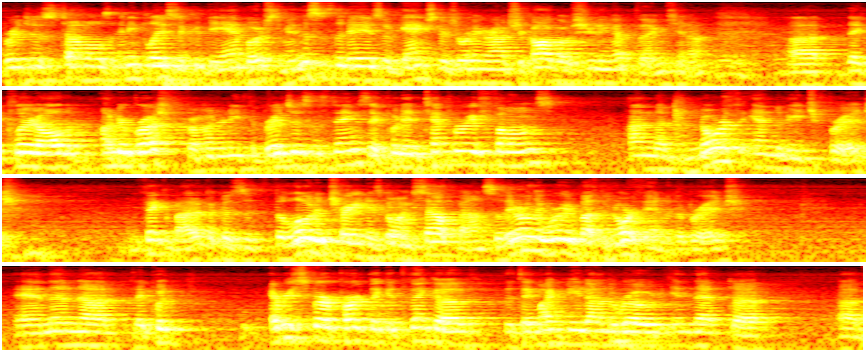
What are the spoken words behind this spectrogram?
bridges, tunnels, any place that could be ambushed. I mean, this is the days of gangsters running around Chicago shooting up things, you know. Uh, they cleared all the underbrush from underneath the bridges and things. They put in temporary phones on the north end of each bridge. Think about it, because the- loaded train is going southbound, so they're only worried about the north end of the bridge. And then uh, they put every spare part they could think of that they might need on the road in that uh, uh,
